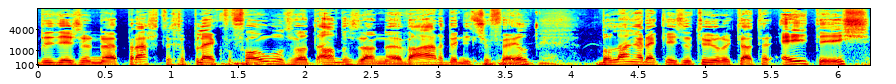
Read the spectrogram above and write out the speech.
dit is een eh, prachtige plek voor vogels, want anders dan waren er niet zoveel. Belangrijk is natuurlijk dat er eten is.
